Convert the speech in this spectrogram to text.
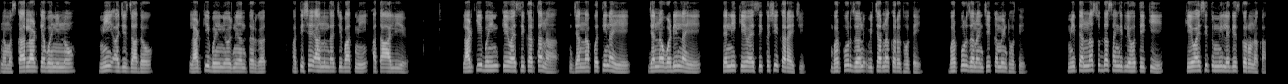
नमस्कार लाडक्या बहिणींनो मी अजित जाधव. लाडकी बहीण योजनेअंतर्गत अतिशय आनंदाची बातमी आता आली आहे लाडकी बहीण के वाय सी करताना ज्यांना पती नाही आहे ज्यांना वडील नाही आहे त्यांनी के वाय सी कशी करायची? भरपूर जण विचारणा करत होते. भरपूर जणांचे कमेंट होते. मी त्यांना सुद्धा सांगितले होते की के वाय सी तुम्ही लगेच करू नका.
